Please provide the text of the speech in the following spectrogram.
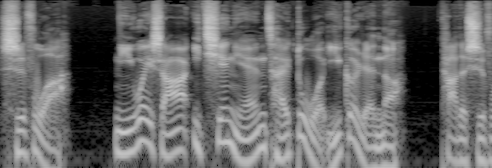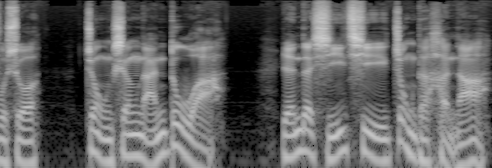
师傅啊，你为啥一千年才渡我一个人呢？”他的师傅说：“众生难渡啊，人的习气重得很啊，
